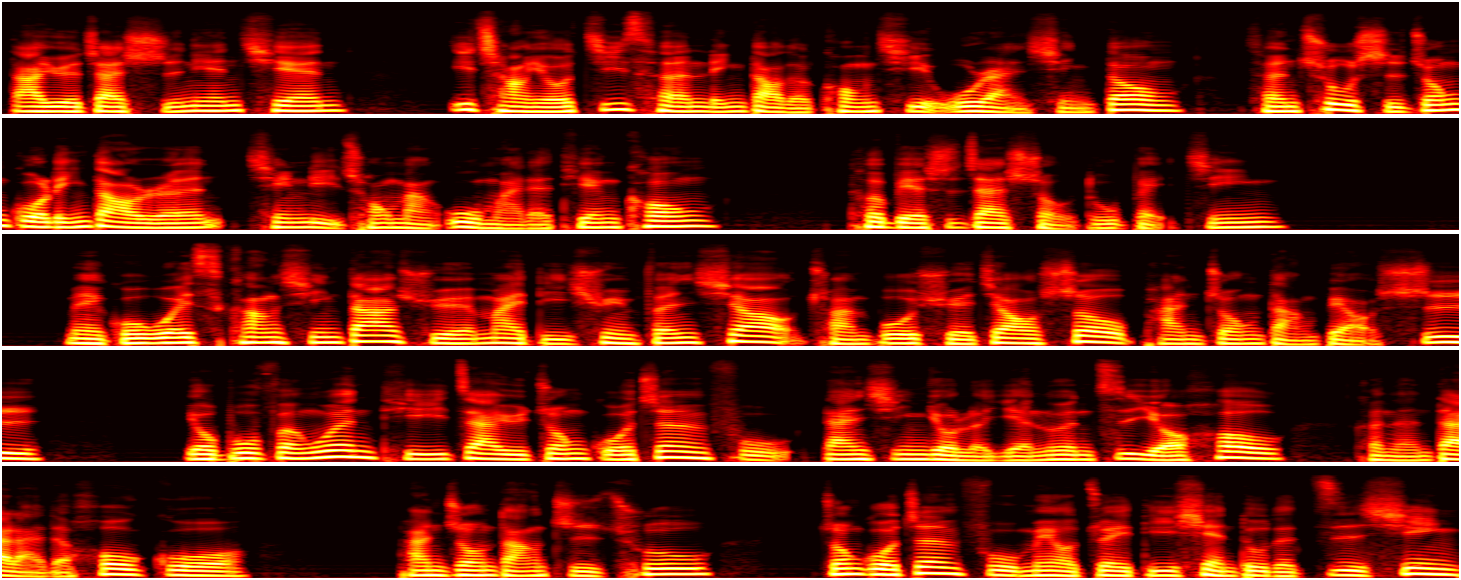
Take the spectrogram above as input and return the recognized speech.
大约在十年前，一场由基层领导的空气污染行动，曾促使中国领导人清理充满雾霾的天空，特别是在首都北京。美国威斯康星大学麦迪逊分校传播学教授潘中党表示，有部分问题在于中国政府担心有了言论自由后可能带来的后果。潘中党指出，中国政府没有最低限度的自信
